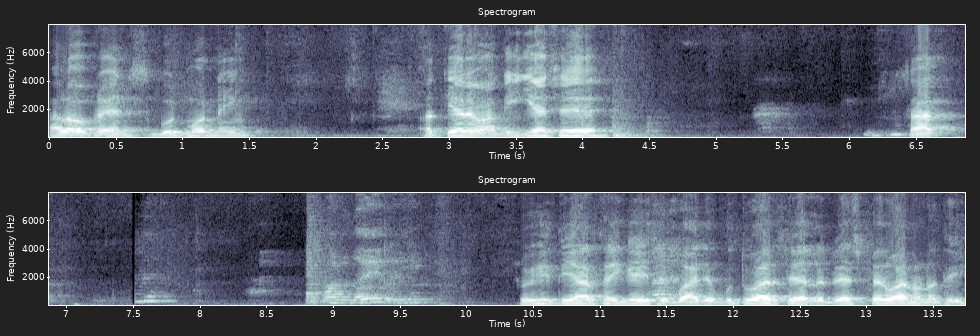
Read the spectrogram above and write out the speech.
હાલો ફ્રેન્ડ્સ ગુડ મોર્નિંગ અત્યારે વાગી ગયા છે સાત. રૂહી તૈયાર થઈ ગઈ છે. આજે બુધવાર છે એટલે ડ્રેસ પહેરવાનો નથી.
